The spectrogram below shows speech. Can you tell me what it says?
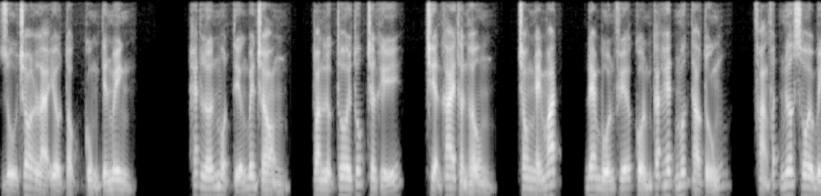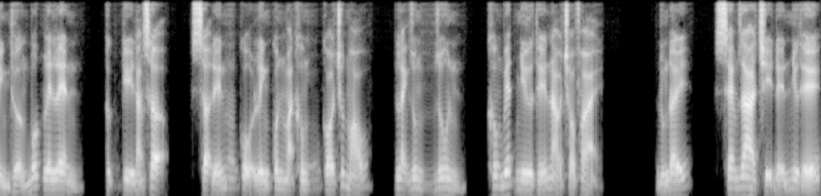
dù cho là yêu tộc cùng tiên minh. Hét lớn một tiếng bên trong, toàn lực thôi thúc chân khí, triển khai thần thông, trong nháy mắt, đem bốn phía cồn cắt hết mức thao túng, phảng phất nước sôi bình thường bốc lên lên, cực kỳ đáng sợ, sợ đến cổ linh quân mặt không có chút máu, lạnh run run, không biết như thế nào cho phải. Đúng đấy, xem ra chỉ đến như thế.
